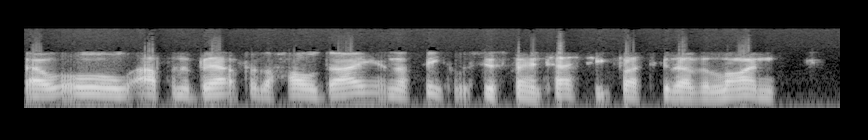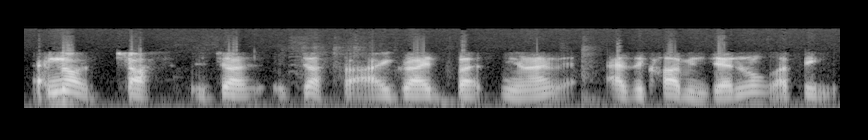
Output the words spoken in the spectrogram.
They were all up and about for the whole day, and I think it was just fantastic for us to get over the line, and not just just just for A grade, but you know, as a club in general. I think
